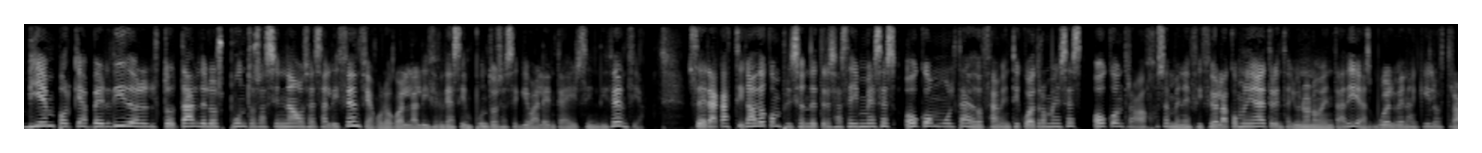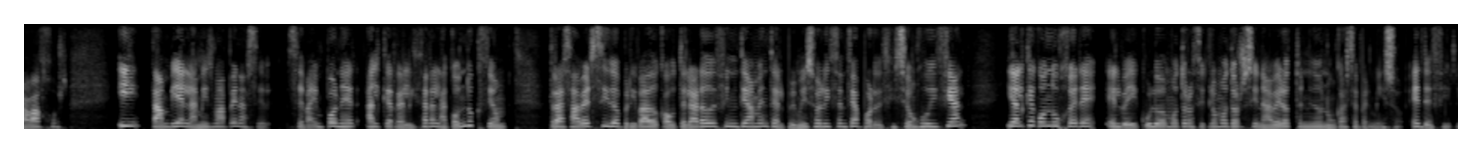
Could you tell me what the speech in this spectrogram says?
bien porque ha perdido el total de los puntos asignados a esa licencia, con lo cual la licencia sin puntos es equivalente a ir sin licencia. Será castigado con prisión de 3 a 6 meses o con multa de 12 a 24 meses o con trabajos en beneficio de la comunidad de 31 a 90 días. Vuelven aquí los trabajos. Y también la misma pena se, se va a imponer al que realizara la conducción tras haber sido privado cautelar o definitivamente del permiso de licencia por decisión judicial y al que condujere el vehículo de motor o ciclomotor sin haber obtenido nunca ese permiso. Es decir,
